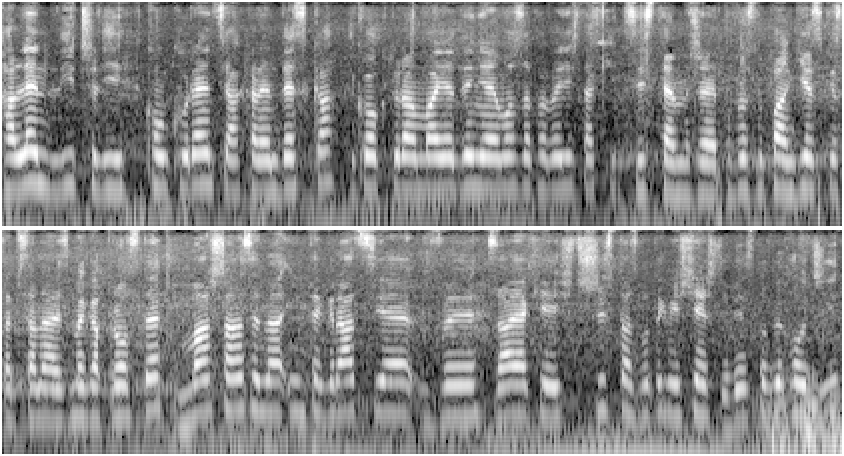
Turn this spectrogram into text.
Calendly, czyli konkurencja kalendeska, tylko która ma jedynie, można powiedzieć, taki system, że po prostu po angielsku jest napisane, ale jest mega proste, ma szansę na integrację w, za jakieś 300 zł miesięcznie, więc to wychodzi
